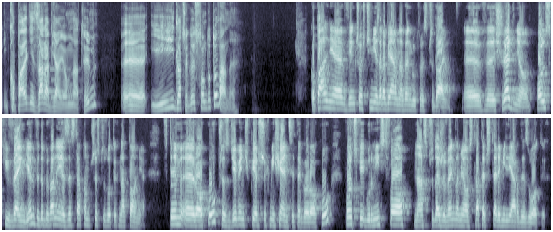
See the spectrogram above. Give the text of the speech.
i kopalnie zarabiają na tym e, i dlaczego są dotowane? Kopalnie w większości nie zarabiają na węglu, który sprzedają. E, W średnio polski węgiel wydobywany jest ze stratą 300 zł na tonie. W tym e, roku, przez 9 pierwszych miesięcy tego roku, polskie górnictwo na sprzedaży węgla miało stratę 4 miliardy złotych.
